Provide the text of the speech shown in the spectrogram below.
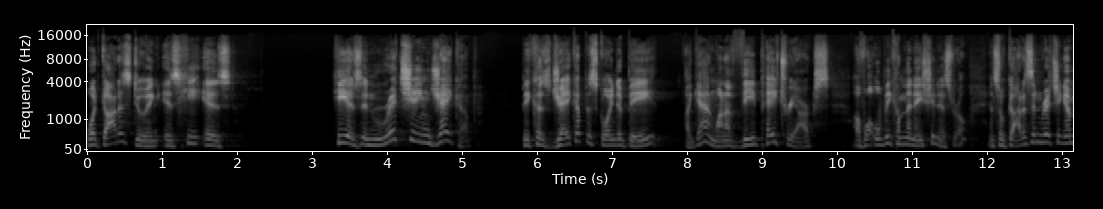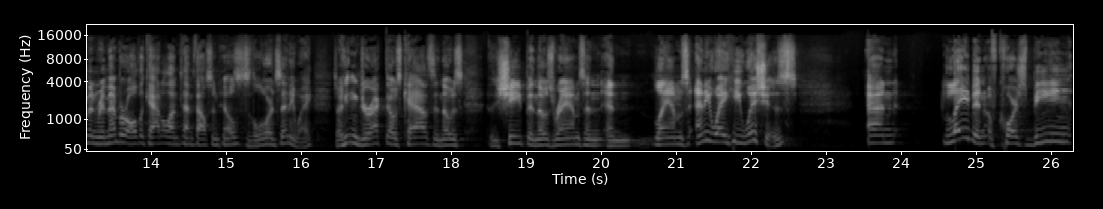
what God is doing is he is he is enriching Jacob because Jacob is going to be again one of the patriarchs of what will become the nation Israel. And so God is enriching him. And remember, all the cattle on 10,000 hills is the Lord's anyway. So he can direct those calves and those sheep and those rams and, and lambs any way he wishes. And Laban, of course, being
